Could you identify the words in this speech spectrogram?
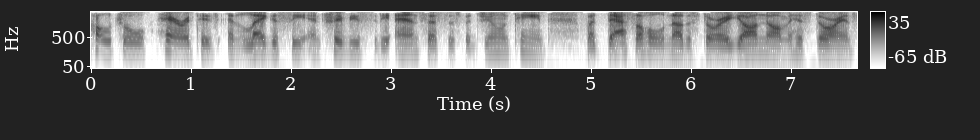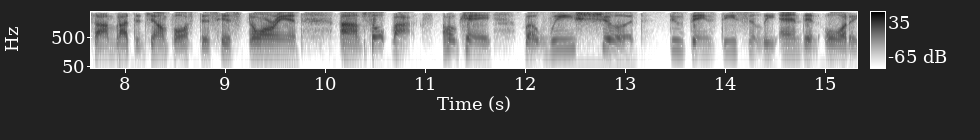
cultural heritage and legacy and tributes to the ancestors for Juneteenth. But that's a whole nother story. Y'all know I'm a historian, so I'm about to jump off this historian um, soapbox. Okay, but we should do things decently and in order.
